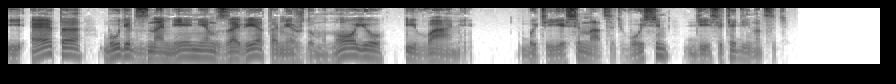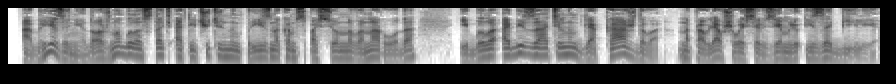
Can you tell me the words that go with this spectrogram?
и это будет знамением завета между мною и вами». Бытие 17.8, 10.11. Обрезание должно было стать отличительным признаком спасенного народа и было обязательным для каждого, направлявшегося в землю изобилия.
